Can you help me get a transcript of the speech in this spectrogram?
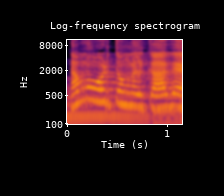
நம்ம ஒருத்தவங்களுக்காக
